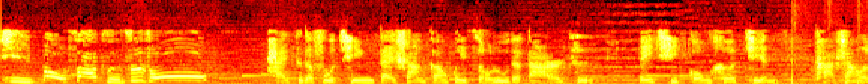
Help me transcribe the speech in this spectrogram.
以报杀子之仇。孩子的父亲带上刚会走路的大儿子，背起弓和箭，踏上了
